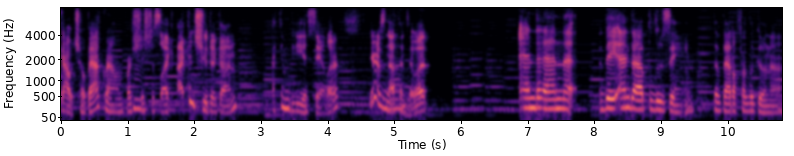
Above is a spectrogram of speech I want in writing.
gaucho background, where Hmm. she's just like, I can shoot a gun, I can be a sailor. There's nothing to it. And then they end up losing the battle for Laguna.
